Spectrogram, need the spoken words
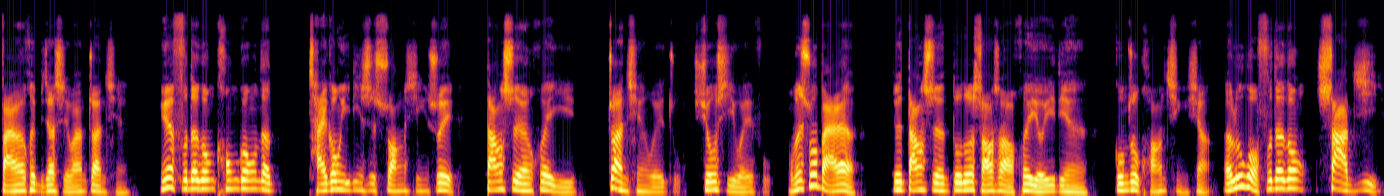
反而会比较喜欢赚钱。因为福德宫空宫的财宫一定是双星，所以当事人会以赚钱为主，休息为辅。我们说白了，就是当事人多多少少会有一点。工作狂倾向，而如果福德宫煞忌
